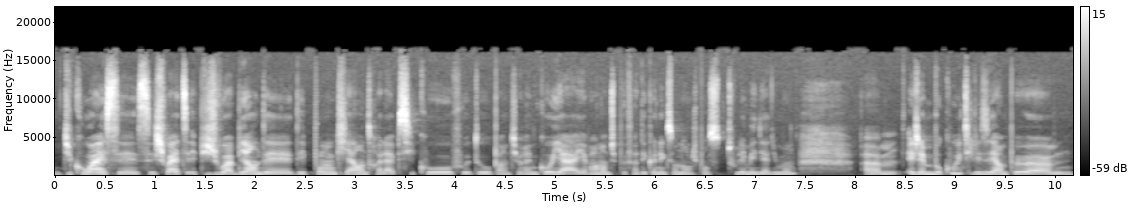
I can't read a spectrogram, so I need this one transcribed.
du coup, ouais, c'est chouette. Et puis je vois bien des, des ponts qu'il y a entre la psycho, photo, peinture et co. Il y a vraiment, tu peux faire des connexions dans, je pense, tous les médias du monde. et j'aime beaucoup utiliser un peu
